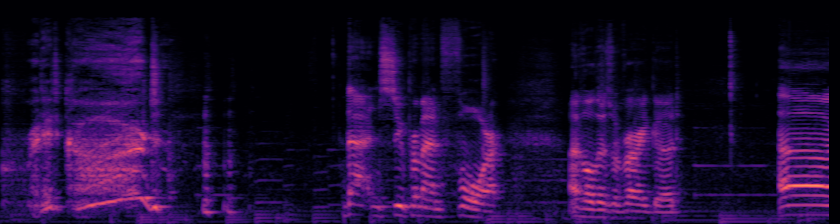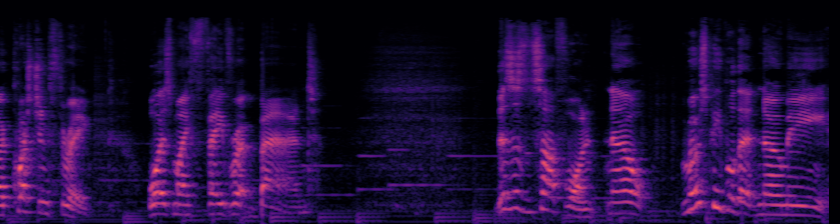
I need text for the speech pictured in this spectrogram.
credit card. that and Superman 4. I thought those were very good. Uh, question three. What is my favourite band? This is a tough one. Now, most people that know me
